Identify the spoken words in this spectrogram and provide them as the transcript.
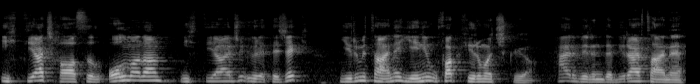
ihtiyaç hasıl olmadan ihtiyacı üretecek 20 tane yeni ufak firma çıkıyor. Her birinde birer tane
